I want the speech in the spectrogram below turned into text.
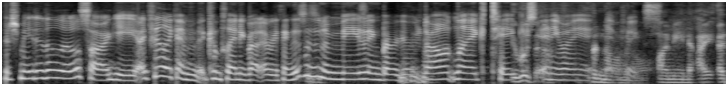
which made it a little soggy. I feel like I'm complaining about everything. This is an amazing burger. Don't like take it was uh, any phenomenal. nitpicks. I mean, I, I,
